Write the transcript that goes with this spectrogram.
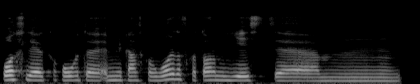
после какого-то американского города, в котором есть эм,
